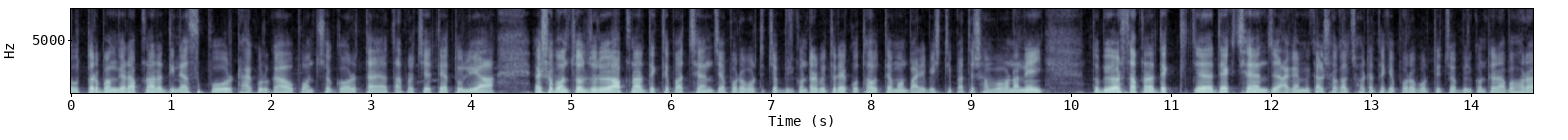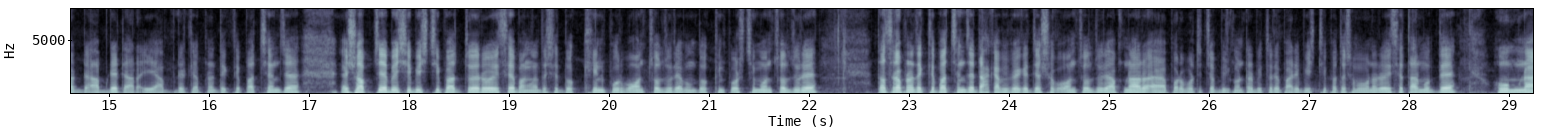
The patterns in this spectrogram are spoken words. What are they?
উত্তরবঙ্গের আপনার দিনাজপুর, ঠাকুরগাঁও, পঞ্চগড় তারপর হচ্ছে তেঁতুলিয়া, এসব অঞ্চল জুড়েও আপনারা দেখতে পাচ্ছেন যে পরবর্তী চব্বিশ ঘণ্টার ভিতরে কোথাও তেমন ভারী বৃষ্টিপাতের সম্ভাবনা নেই। তো বিভার্স আপনারা দেখ- দেখছেন যে আগামীকাল সকাল ছয়টা থেকে পরবর্তী চব্বিশ ঘণ্টার আবহাওয়ার আপডেট আর এই আপডেটে আপনারা দেখতে পাচ্ছেন যে সবচেয়ে বেশি বৃষ্টিপাত রয়েছে বাংলাদেশের দক্ষিণ পূর্ব অঞ্চল জুড়ে এবং দক্ষিণ পশ্চিম অঞ্চল জুড়ে। তাছাড়া আপনারা দেখতে পাচ্ছেন যে ঢাকা বিভাগের যেসব অঞ্চল জুড়ে আপনার পরবর্তী চব্বিশ ঘণ্টার ভিতরে ভারী বৃষ্টিপাতের সম্ভাবনা রয়েছে। তার মধ্যে হোমনা,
